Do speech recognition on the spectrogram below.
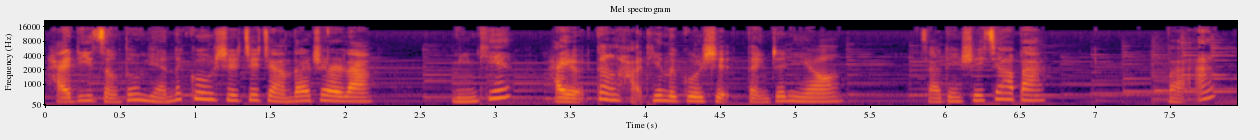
海底总动员》的故事就讲到这儿啦。明天还有更好听的故事等着你哦。早点睡觉吧，晚安。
